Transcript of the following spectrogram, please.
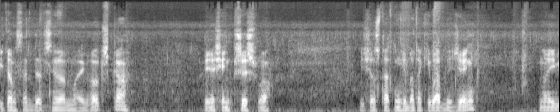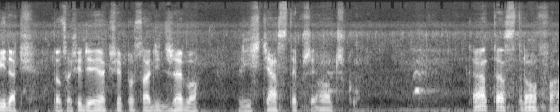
Witam serdecznie od mojego oczka. Jesień przyszła. Dziś ostatni chyba taki ładny dzień. No i widać to co się dzieje jak się posadzi drzewo liściaste przy oczku. Katastrofa.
